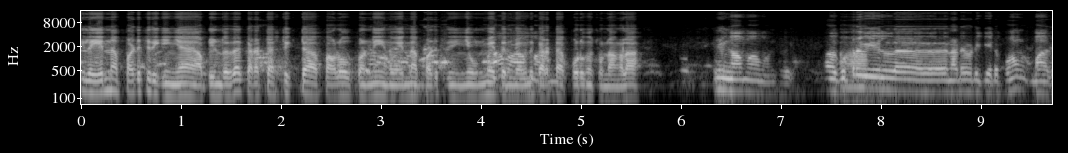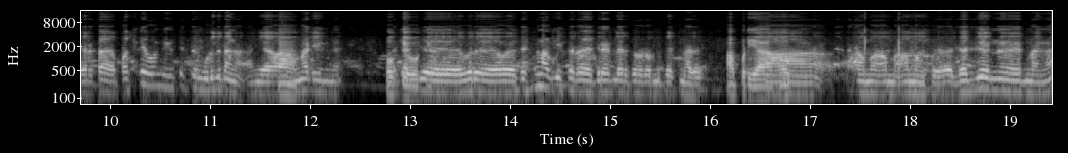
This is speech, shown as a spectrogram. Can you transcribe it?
இல்ல என்ன படிச்சிருக்கீங்க அப்படின்றத கரெக்டா ஸ்ட்ரிக்டா ஃபாலோ பண்ணி என்ன படிச்சிருக்கீங்க உண்மைத்தன்மை வந்து ஆமா, கரெக்டா போடுங்க சொன்னாங்களா? ஆமா ஆமாங்க சார் குற்றவியல் நடவடிக்கை எடுப்போம். கரெக்டா ஃபர்ஸ்டே வந்து இன்ஸ்ட்ரக்ஷன் கொடுத்துட்டாங்க. அங்க. முன்னாடி ஓகே ஓகே. இவரு செக்ஷன் ஆபீசர் கிரேட்ல இருக்கிறவர் வந்து பேசினாரு. அப்படியா? ஆமா ஆமா ஆமாங்க சார் ஜட்ஜ் இருந்தாங்க.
